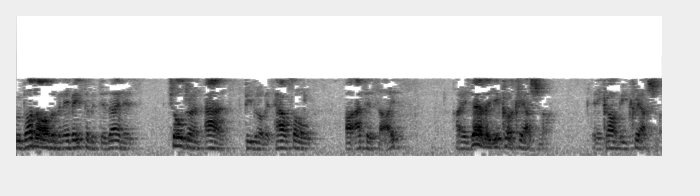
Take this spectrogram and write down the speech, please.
An Evesa b'tida, and his children and the people of his household are at his side. Hayzeh yikra Kriyat Shema. Then he can't read Kriyat Shema.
